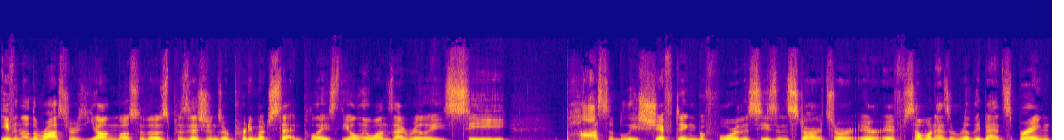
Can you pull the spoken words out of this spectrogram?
even though the roster is young, most of those positions are pretty much set in place. The only ones I really see possibly shifting before the season starts, or, or if someone has a really bad spring,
